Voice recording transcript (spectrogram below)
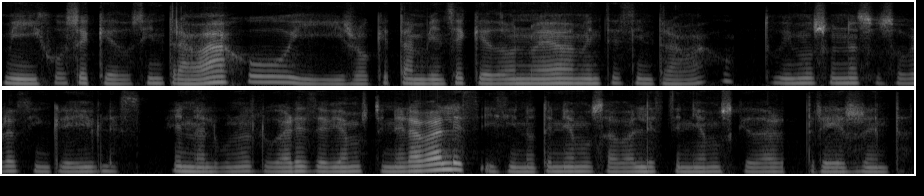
Mi hijo se quedó sin trabajo y Roque también se quedó nuevamente sin trabajo. Tuvimos unas zozobras increíbles. En algunos lugares debíamos tener avales y si no teníamos avales teníamos que dar tres rentas.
